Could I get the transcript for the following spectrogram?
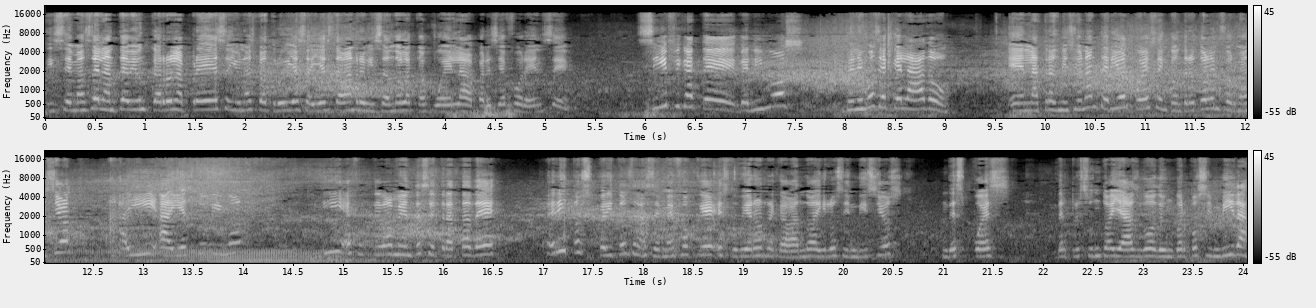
Dice, más adelante había un carro en la presa y unas patrullas ahí estaban revisando la cajuela, parecía forense. Sí, fíjate, venimos, venimos de aquel lado. En la transmisión anterior puedes encontrar toda la información. Ahí, ahí estuvimos. Y efectivamente se trata de peritos, peritos de la CEMEFO que estuvieron recabando ahí los indicios después del presunto hallazgo de un cuerpo sin vida,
